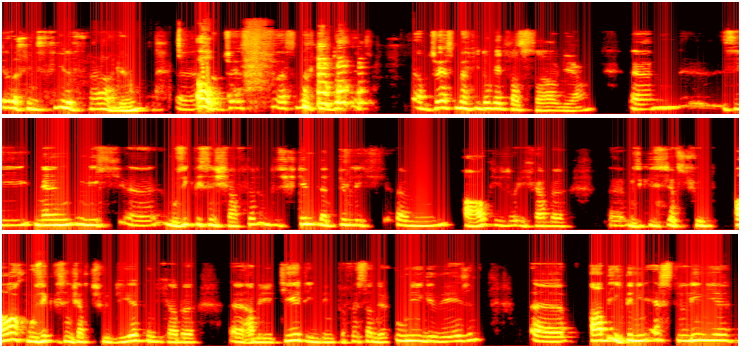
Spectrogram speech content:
Ja, das sind viele Fragen. Äh, oh. Aber zuerst, zuerst, möchte ich doch, zuerst möchte ich doch etwas sagen. Ja. Ähm, Sie nennen mich äh, Musikwissenschaftler und das stimmt natürlich ähm, auch. Also ich habe äh, Musikwissenschaft auch Musikwissenschaft studiert und ich habe äh, habilitiert. Ich bin Professor an der Uni gewesen. Äh, aber ich bin in erster Linie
